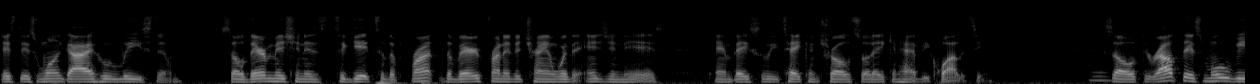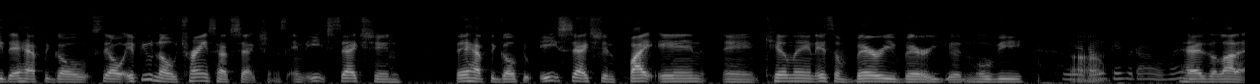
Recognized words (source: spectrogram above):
It's this one guy who leads them. So their mission is to get to the front, the very front of the train where the engine is, and basically take control so they can have equality. Mm. So throughout this movie, they have to go. So if you know, trains have sections, and each section, they have to go through each section, fighting and killing. It's a very, very good movie. yeah, um, don't give it all away. Has a lot of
